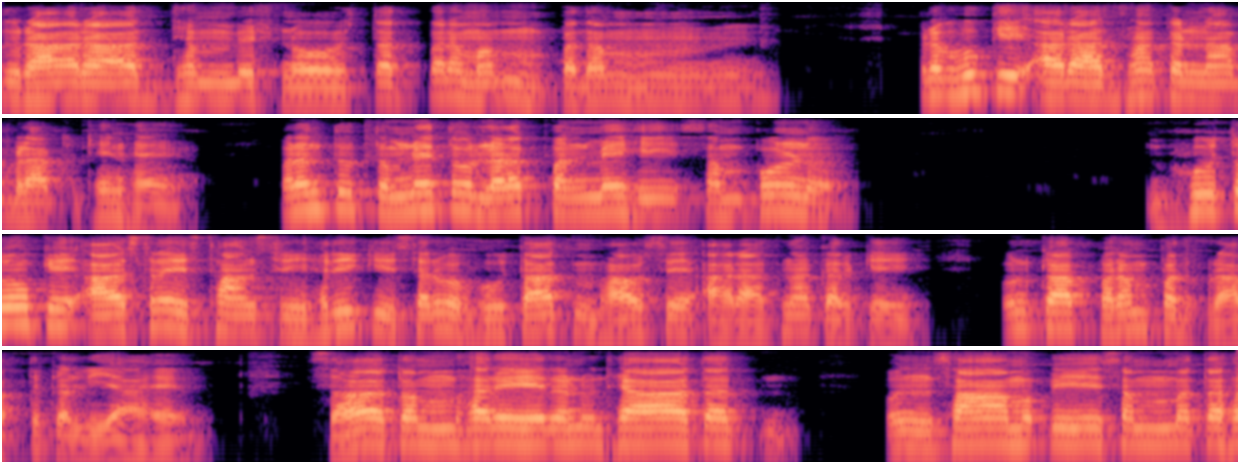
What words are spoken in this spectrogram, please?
दुराराध्यम विष्णु तत्परम पदम। प्रभु की आराधना करना बड़ा कठिन है, परंतु तुमने तो लड़कपन में ही संपूर्ण भूतों के आश्रय स्थान श्रीहरि की सर्वभूतात्म भाव से आराधना करके उनका परम पद प्राप्त कर लिया है। स तम हरेरनुध्यात सम्मतः।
